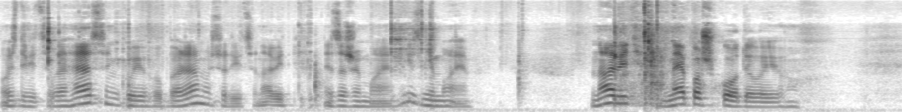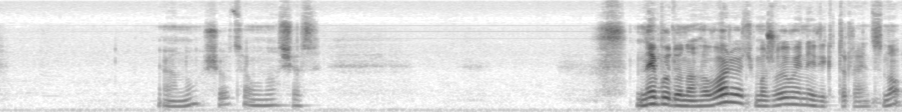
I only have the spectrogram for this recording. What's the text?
Ось дивіться, легесенько його беремо, дивіться, навіть не зажимаємо і знімаємо. Навіть не пошкодили його. А ну, що це у нас зараз? Не буду наговарювати, можливо, і не Віктор Рейнс. Ну,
